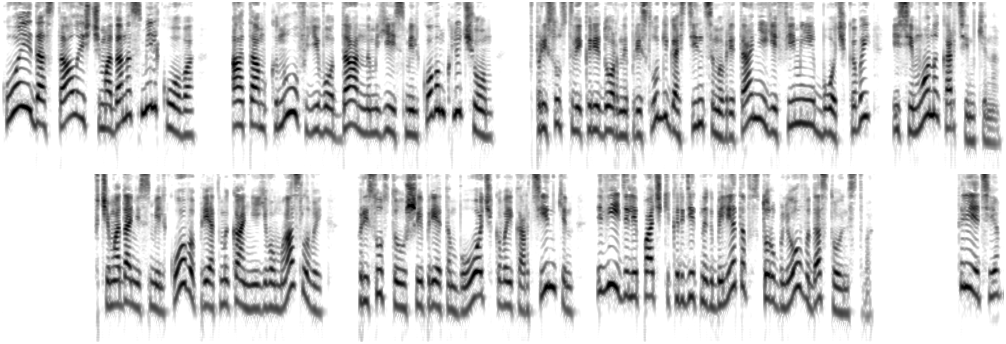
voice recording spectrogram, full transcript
кои достала из чемодана Смелькова, отомкнув его данным ей Смельковым ключом в присутствии коридорной прислуги гостиницы Мавритании Ефимии Бочковой и Симона Картинкина. В чемодане Смелькова при отмыкании его Масловой присутствовавшие при этом Бочкова и Картинкин видели пачки кредитных билетов 100 рублевого достоинства. Третье.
